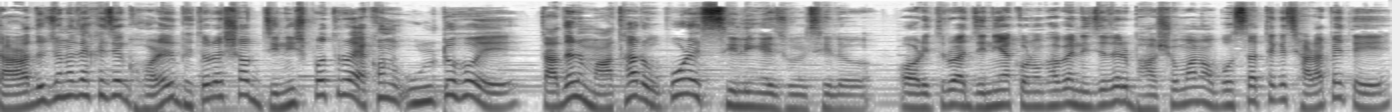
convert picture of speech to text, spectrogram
তারা দুজনে দেখে যে ঘরের ভেতরে সব জিনিসপত্র এখন উল্টো হয়ে তাদের মাথার উপরে সিলিংয়ে ঝুলছিল। অরিত্র আর জিনিয়া কোনোভাবে নিজেদের ভাসমান অবস্থা থেকে ছাড়া পেতে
